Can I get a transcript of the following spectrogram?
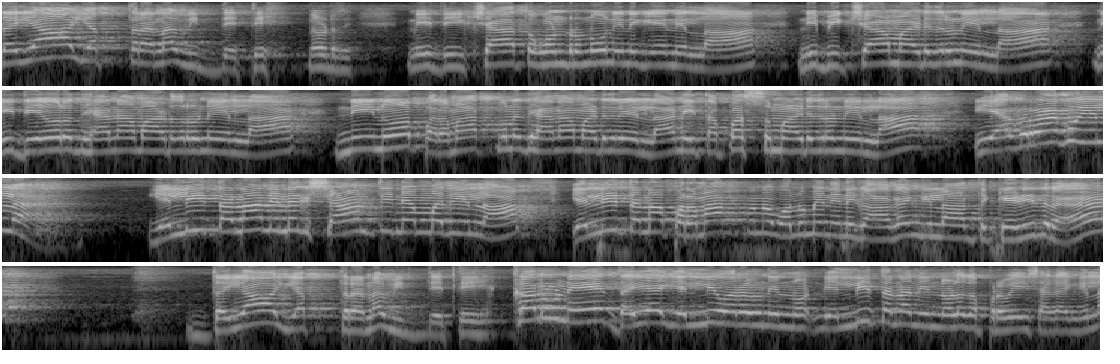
ದಯಾ ಯತ್ರನ ವಿದ್ಯತೆ. ನೋಡ್ರಿ, ನೀ ದೀಕ್ಷಾ ತಗೊಂಡ್ರು ನಿನಗೇನಿಲ್ಲ, ನೀ ಭಿಕ್ಷಾ ಮಾಡಿದ್ರೂ ಇಲ್ಲ, ನೀ ದೇವರ ಧ್ಯಾನ ಮಾಡಿದ್ರೂ ಇಲ್ಲ, ನೀನು ಪರಮಾತ್ಮನ ಧ್ಯಾನ ಮಾಡಿದ್ರೂ ಇಲ್ಲ, ನೀ ತಪಸ್ಸು ಮಾಡಿದ್ರೂ ಇಲ್ಲ, ಎದುರಾಗೂ ಇಲ್ಲ. ಎಲ್ಲಿ ತನ ನಿನಗೆ ಶಾಂತಿ ನೆಮ್ಮದಿ ಇಲ್ಲ, ಎಲ್ಲಿ ತನ ಪರಮಾತ್ಮನ ಒಲುಮೆ ನಿನಗೆ ಆಗಂಗಿಲ್ಲ ಅಂತ ಕೇಳಿದ್ರೆ ದಯಾ ಯತ್ರನ ವಿದ್ಯತೆ. ಕರುಣೆ, ದಯ ಎಲ್ಲಿವರೆಗೂ ನಿನ್ನ ಎಲ್ಲಿ ತನ ನಿನ್ನೊಳಗೆ ಪ್ರವೇಶ ಆಗಂಗಿಲ್ಲ,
